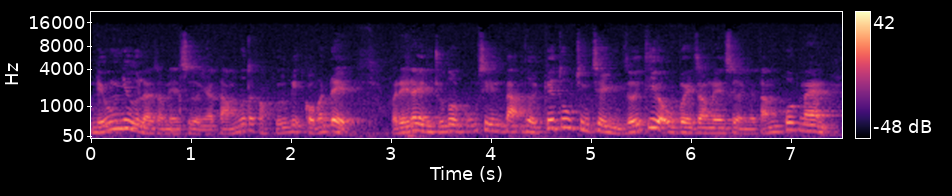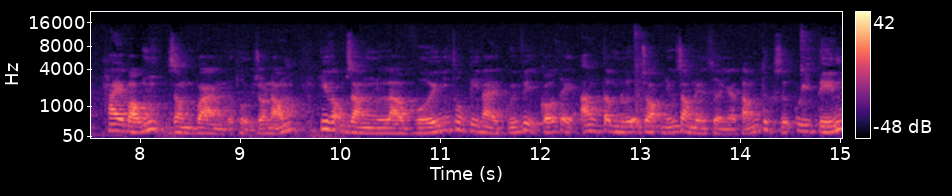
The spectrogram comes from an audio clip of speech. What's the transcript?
nếu như là dòng đèn sửa nhà tắm của tất cả quý vị có vấn đề. Và đến đây thì chúng tôi cũng xin tạm thời kết thúc chương trình giới thiệu về dòng đèn sửa nhà tắm Cotman hai bóng, dòng vàng và thổi gió nóng. Hy vọng rằng là với những thông tin này, quý vị có thể an tâm lựa chọn những dòng đèn sửa nhà tắm thực sự uy tín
